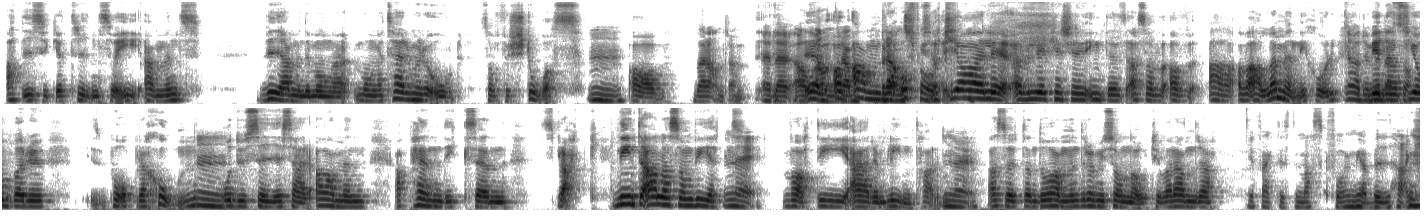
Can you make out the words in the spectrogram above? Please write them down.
att i psykiatrin så är, används... Vi använder många, många termer och ord som förstås Mm. av, Varandra. Eller av eh, andra, av andra branschfolk. också. Ja eller, eller kanske inte ens alltså av, av, av alla människor. Ja, Medan jobbar du på operation Mm. och du säger så här, ja ah, men appendixen sprack. Det är inte alla som vet Nej, vad det är en blindtarm. nej. Alltså utan då använder de ju sådana ord till varandra. Det är faktiskt det maskformiga bihang.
